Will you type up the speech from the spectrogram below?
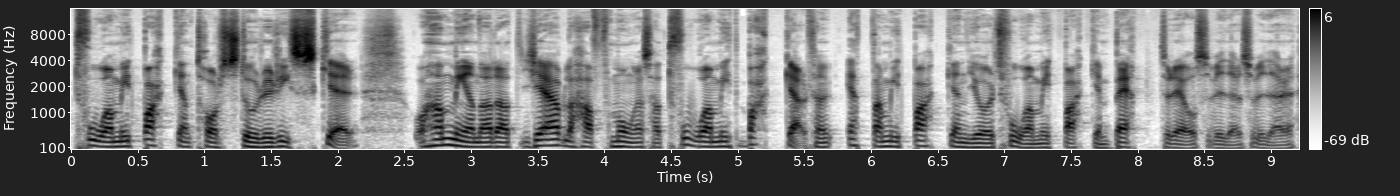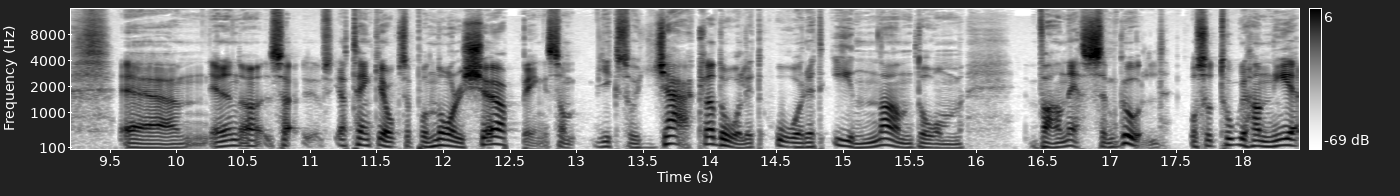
tvåa mittbacken tar större risker. Och han menade att Gävle haft många så här tvåa mittbackar, för etta mittbacken gör tvåa mittbacken bättre och så vidare. Och så vidare. Eh, är det, så, jag tänker också på Norrköping som gick så jäkla dåligt året innan de vann SM-guld. Och så tog han ner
